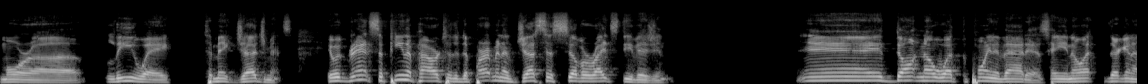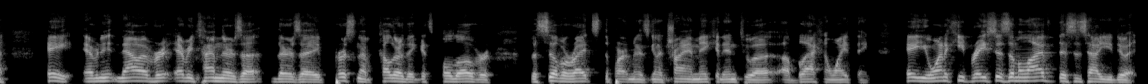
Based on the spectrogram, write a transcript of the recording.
more uh, leeway to make judgments. It would grant subpoena power to the Department of Justice Civil Rights Division eh, don't know what the point of that is. Hey, you know what? They're gonna hey every now every every time there's a there's a person of color that gets pulled over, the civil rights department is to try and make it into a, a black and white thing. Hey, you want to keep racism alive? This is how you do it.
